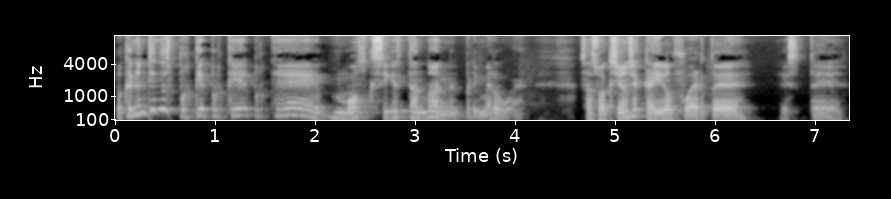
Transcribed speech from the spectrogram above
Lo que no entiendo es por qué, por qué, por qué Musk sigue estando en el primero, güey. O sea, su acción se ha caído fuerte, este...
